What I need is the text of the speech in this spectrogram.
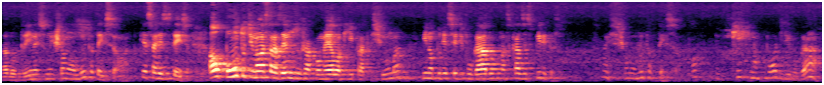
da doutrina, isso me chamou muita atenção. Né? Por que essa resistência? Ao ponto de nós trazermos o Jacomelo aqui para Criciúma e não podia ser divulgado nas casas espíritas. Mas chama muita atenção. Por que, não pode divulgar?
